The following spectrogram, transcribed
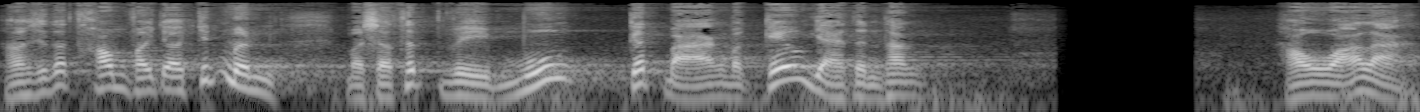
Họ sẽ thích không phải cho chính mình, mà sở thích vì muốn kết bạn và kéo dài tình thân hậu quả là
